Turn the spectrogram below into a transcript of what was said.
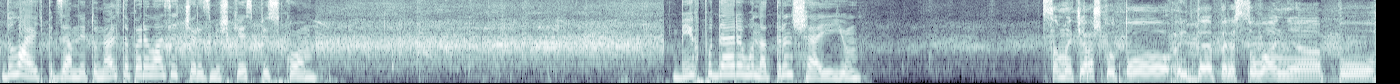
Долають підземний тунель та перелазять через мішки з піском. Біг по дереву над траншеєю. Саме тяжко то йде пересування по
